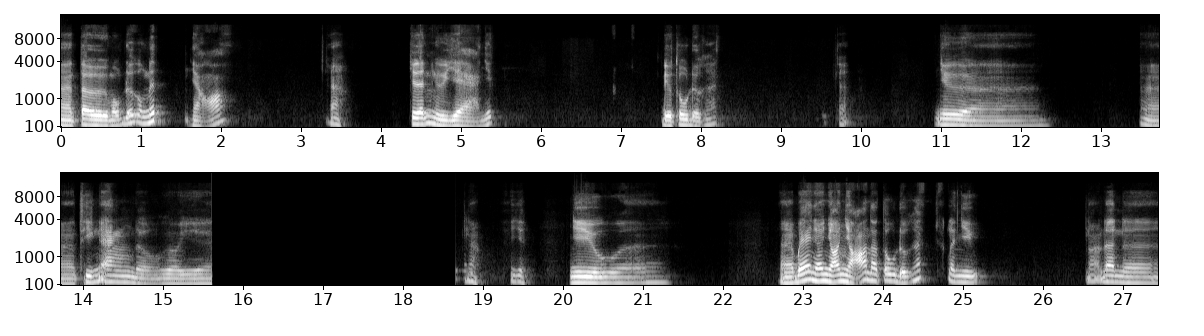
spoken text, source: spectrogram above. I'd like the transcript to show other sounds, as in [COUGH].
à, từ một đứa con nít nhỏ à, cho đến người già nhất. Đều tu được hết. Đó. như à, à, thiên ăn đồ rồi à, nhiều à, à, bé nhỏ nhỏ nhỏ người ta tu được hết rất là nhiều. Nó nên à,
